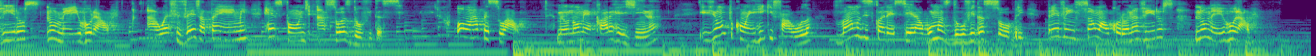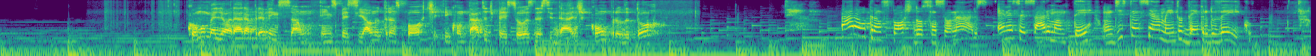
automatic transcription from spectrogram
coronavírus no meio rural. A UFVJM responde às suas dúvidas. Olá, pessoal. Meu nome é Clara Regina e junto com Henrique Faula vamos esclarecer algumas dúvidas sobre prevenção ao coronavírus no meio rural. Como melhorar a prevenção, em especial no transporte e contato de pessoas da cidade com o produtor? Para o transporte dos funcionários, é necessário manter um distanciamento dentro do veículo,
